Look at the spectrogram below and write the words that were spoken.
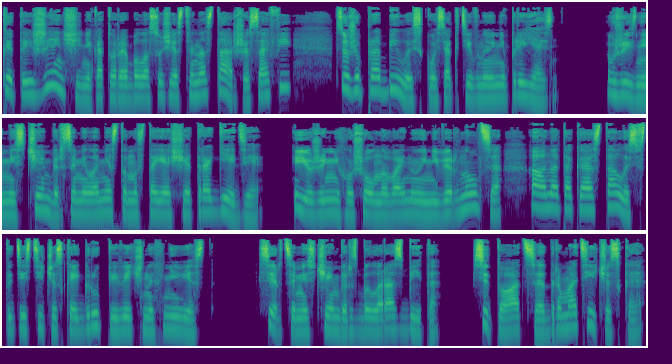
к этой женщине, которая была существенно старше Софи, все же пробилась сквозь активную неприязнь. В жизни мисс Чемберс имела место настоящая трагедия. Ее жених ушел на войну и не вернулся, а она так и осталась в статистической группе вечных невест. Сердце мисс Чемберс было разбито. Ситуация драматическая.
